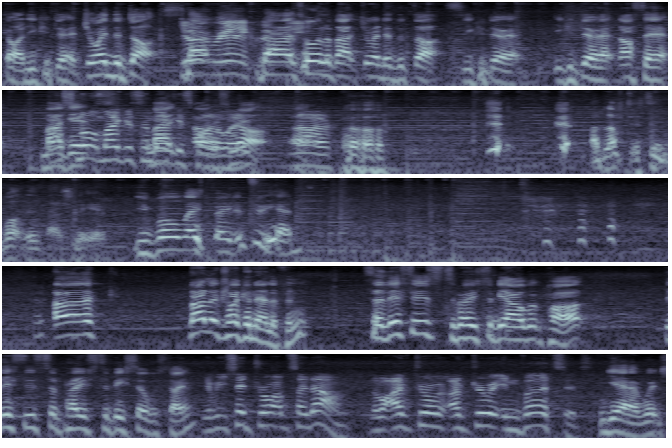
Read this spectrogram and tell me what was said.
God, you can do it. Join the dots. Do it really Now it's quickly. all about joining the dots. You can do it. You can do it. That's it. Maggots. That's not maggots and Mag- maggots, by oh, the it's way. Not? Oh. I'd love to see what this actually is. You've almost made it to the end. uh, that looks like an elephant. So this is supposed to be Albert Park. This is supposed to be Silverstone. Yeah, but you said draw it upside down. No, I've drawn. I've drew it inverted. Yeah, which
